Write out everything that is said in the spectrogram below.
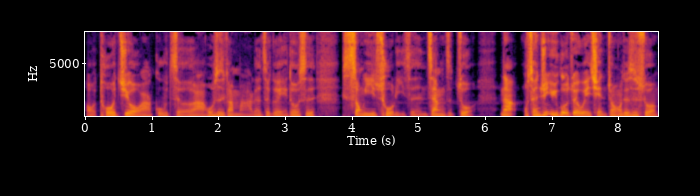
哦脱臼啊、骨折啊，或是干嘛的，这个也都是送医处理，只能这样子做。那我曾经遇过最危险状况，就是说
